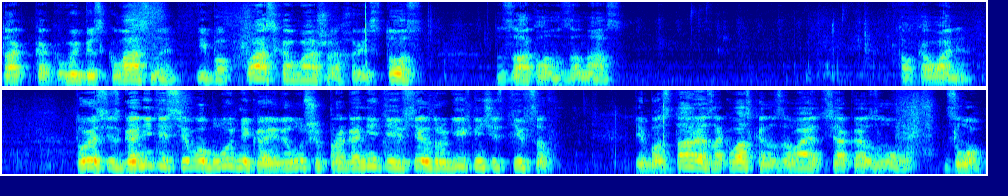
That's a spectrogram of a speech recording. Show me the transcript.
так как вы бесквасны, ибо Пасха ваша, Христос, заклан за нас. Толкование. То есть изгоните всего блудника, или лучше прогоните и всех других нечестивцев, ибо старая закваска называет всякое зло. зло.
